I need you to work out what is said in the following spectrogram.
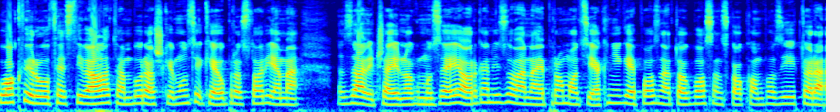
U okviru festivala tamburaške muzike u prostorijama Zavičajnog muzeja organizovana je promocija knjige poznatog bosanskog kompozitora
